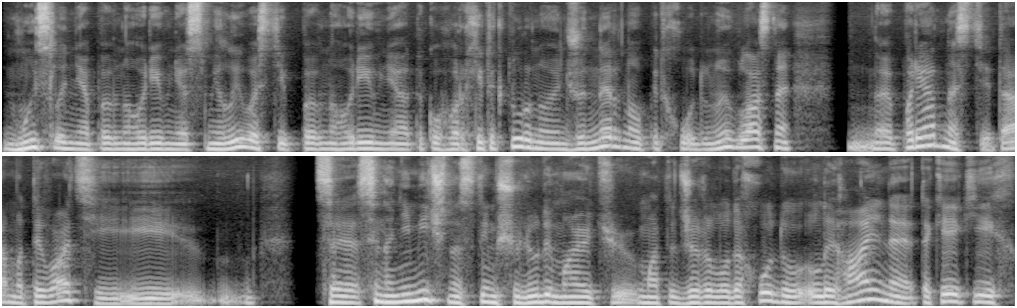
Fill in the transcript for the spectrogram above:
мислення, певного рівня сміливості, певного рівня такого архітектурного інженерного підходу. Ну і власне порядності та мотивації. І це синонімічно з тим, що люди мають мати джерело доходу легальне, таке, яке їх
